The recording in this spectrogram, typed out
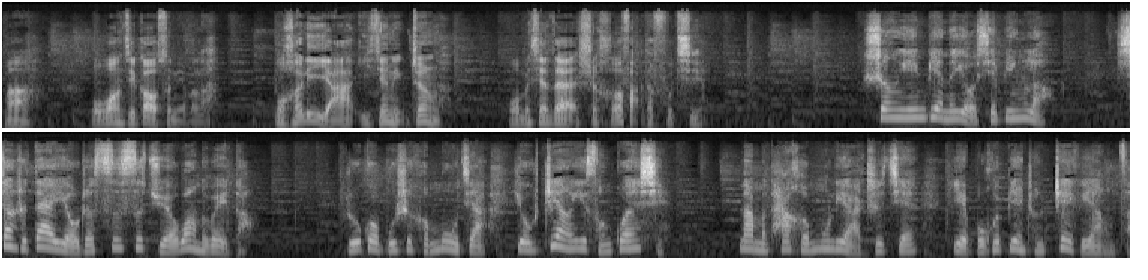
妈，我忘记告诉你们了，我和丽雅已经领证了，我们现在是合法的夫妻。声音变得有些冰冷，像是带有着丝丝绝望的味道。如果不是和穆家有这样一层关系，那么他和穆丽亚之间也不会变成这个样子。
